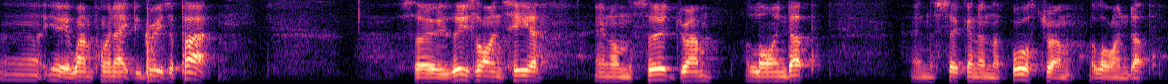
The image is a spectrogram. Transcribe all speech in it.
Uh, yeah 1.8 degrees apart. So these lines here and on the third drum are lined up and the second and the fourth drum are lined up.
